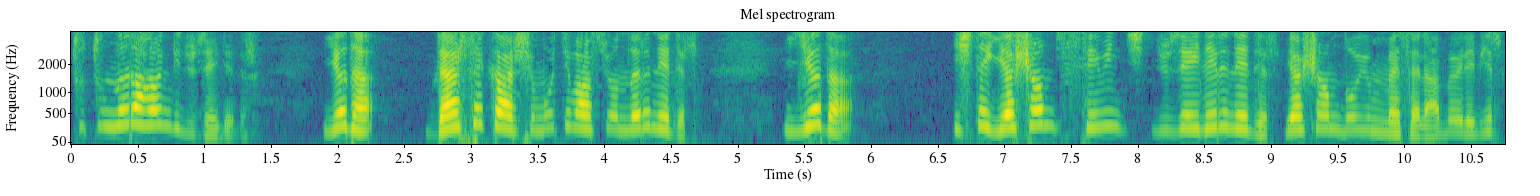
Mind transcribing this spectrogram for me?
tutumları hangi düzeydedir? Ya da derse karşı motivasyonları nedir? Ya da işte yaşam sevinç düzeyleri nedir? Yaşam doyum mesela böyle bir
